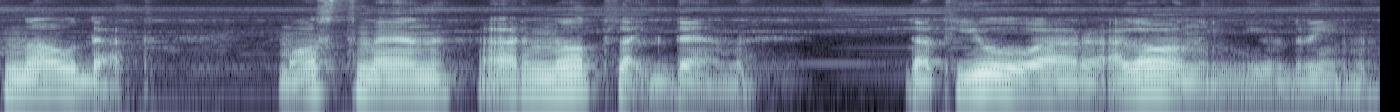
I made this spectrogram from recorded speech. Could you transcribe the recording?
know that most men are not like them, that you are alone in your dream.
